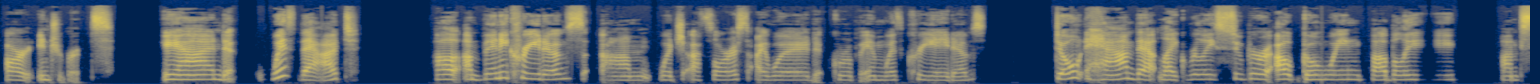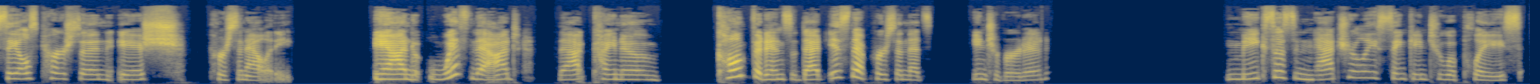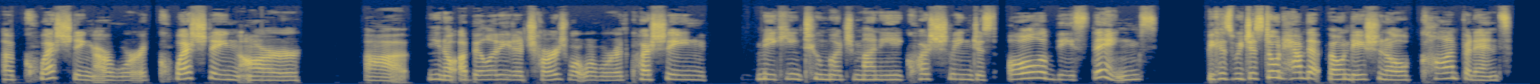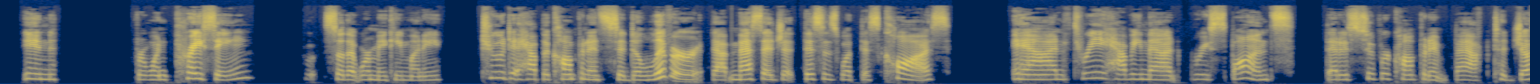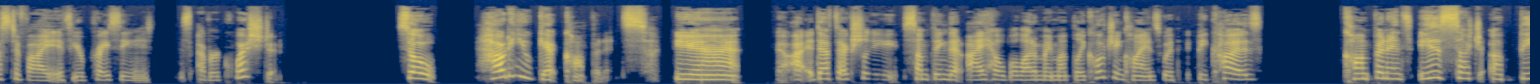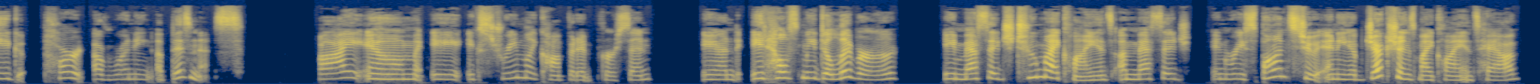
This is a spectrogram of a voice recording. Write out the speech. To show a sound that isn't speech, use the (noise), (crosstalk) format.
are introverts. And with that, uh, um, many creatives, um, which a florist I would group in with creatives, don't have that like really super outgoing, bubbly, um, salesperson ish personality. And with that, that kind of confidence that is that person that's introverted makes us naturally sink into a place of questioning our worth, questioning our uh, you know, ability to charge what we're worth, questioning making too much money, questioning just all of these things because we just don't have that foundational confidence in for one, pricing so that we're making money. Two, to have the confidence to deliver that message that this is what this costs. And three, having that response that is super confident back to justify if your pricing is ever questioned. So, how do you get confidence? Yeah, I, that's actually something that I help a lot of my monthly coaching clients with because confidence is such a big part of running a business. I am a extremely confident person and it helps me deliver a message to my clients, a message in response to any objections my clients have,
